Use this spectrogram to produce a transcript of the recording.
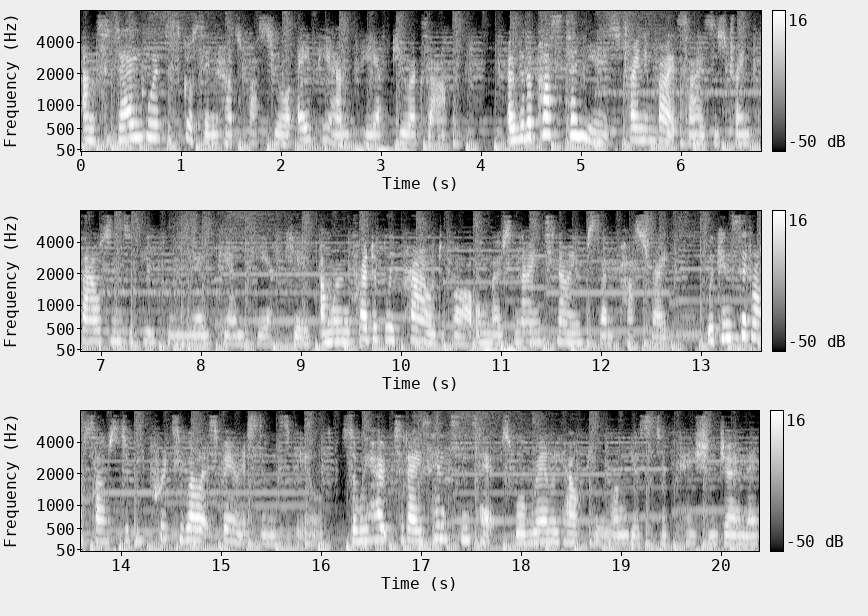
and today we're discussing how to pass your APM PFQ exam. Over the past 10 years, Training Bite Size has trained thousands of people in the APM PFQ, and we're incredibly proud of our almost 99% pass rate. We consider ourselves to be pretty well experienced in this field, so we hope today's hints and tips will really help you along your certification journey.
